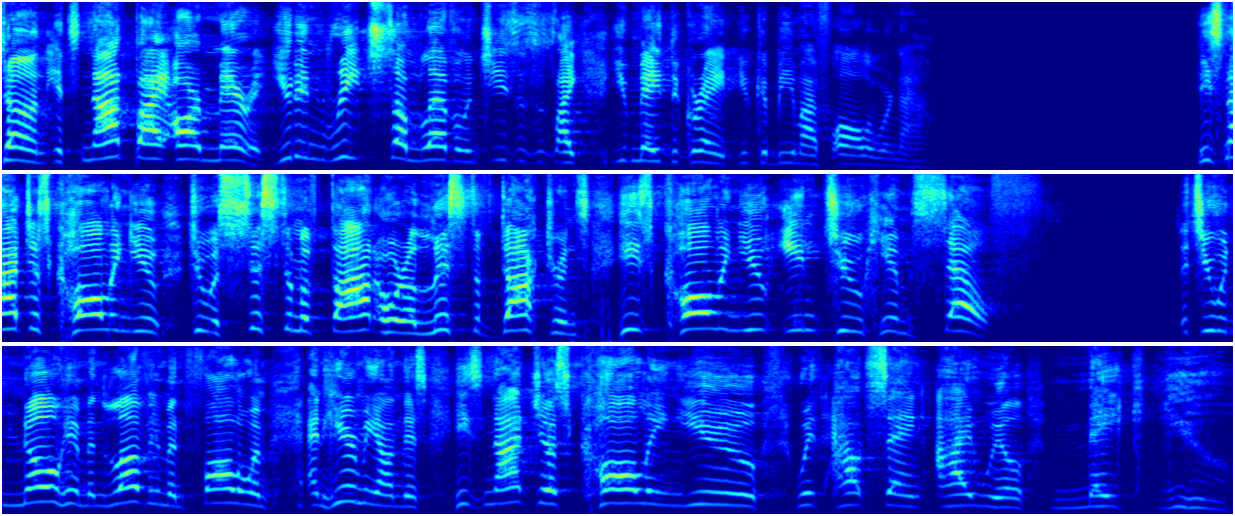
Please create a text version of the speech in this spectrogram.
done. It's not by our merit. You didn't reach some level, and Jesus is like, You made the grade. You could be my follower now. He's not just calling you to a system of thought or a list of doctrines, He's calling you into Himself. That you would know him and love him and follow him. And hear me on this. He's not just calling you without saying, I will make you.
